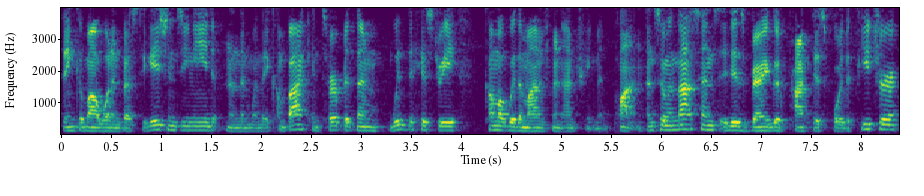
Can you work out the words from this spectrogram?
think about what investigations you need, and then when they come back, interpret them with the history, come up with a management and treatment plan. And so in that sense, it is very good practice for the future,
